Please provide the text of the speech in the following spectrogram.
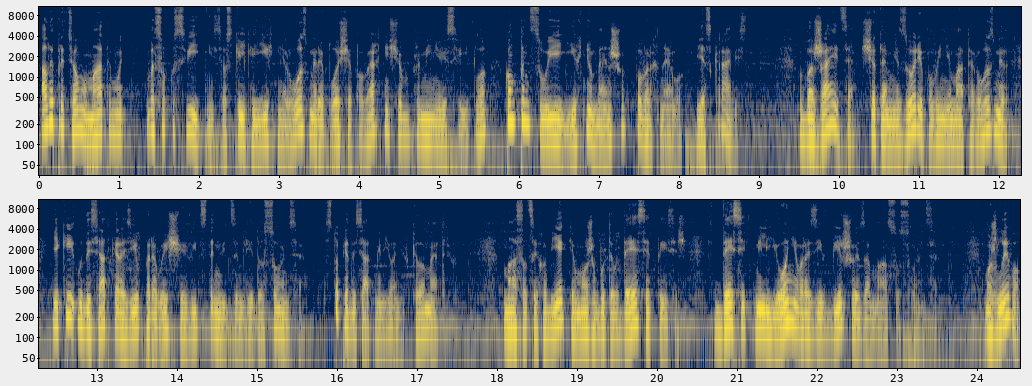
але при цьому матимуть високу світність, оскільки їхні розміри площа поверхні, що випромінює світло, компенсує їхню меншу поверхневу яскравість. Вважається, що темні зорі повинні мати розмір, який у десятки разів перевищує відстань від Землі до Сонця 150 мільйонів кілометрів. Маса цих об'єктів може бути в 10 тисяч, 10 мільйонів разів більшою за масу Сонця. Можливо,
